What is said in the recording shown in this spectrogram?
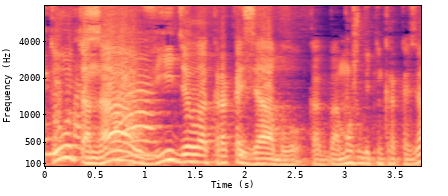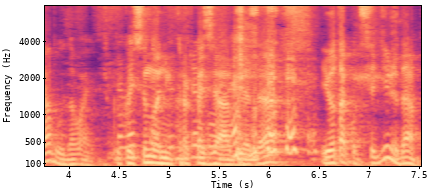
И тут она увидела крокозяблу, как бы, а может быть не крокозяблу, давай. Какой синоним крокозябле, да? И вот так вот сидишь, да.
